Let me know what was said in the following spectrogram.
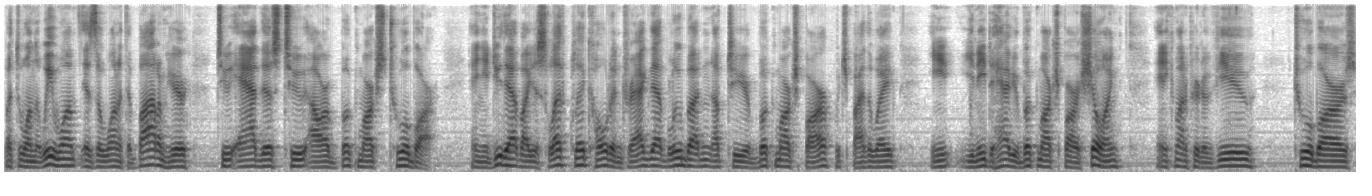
but the one that we want is the one at the bottom here to add this to our bookmarks toolbar. And you do that by just left click, hold and drag that blue button up to your bookmarks bar, which by the way, you, need to have your bookmarks bar showing. And you come on up here to view, toolbars,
